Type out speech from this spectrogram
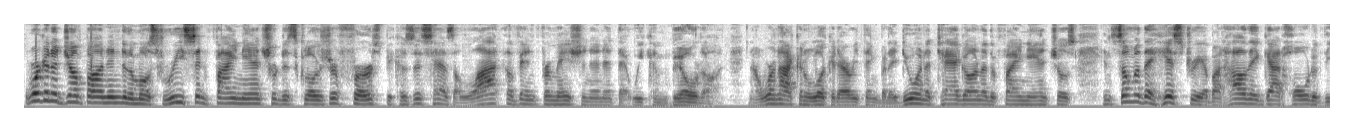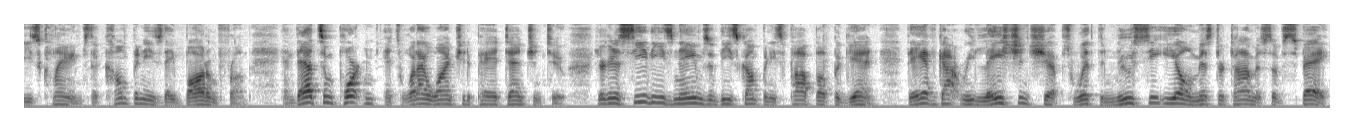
We're going to jump on into the most recent financial disclosure first because this has a lot of information in it that we can build on. Now, we're not going to look at everything, but I do want to tag on to the financials and some of the history about how they got hold of these claims, the companies they bought them from. And that's important. It's what I want you to pay attention to. You're going to see these names of these companies pop up again. They have got relationships with the new CEO, Mr. Thomas of Spey.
